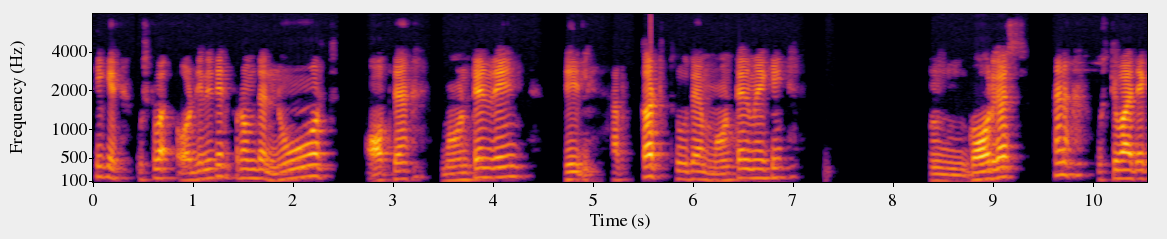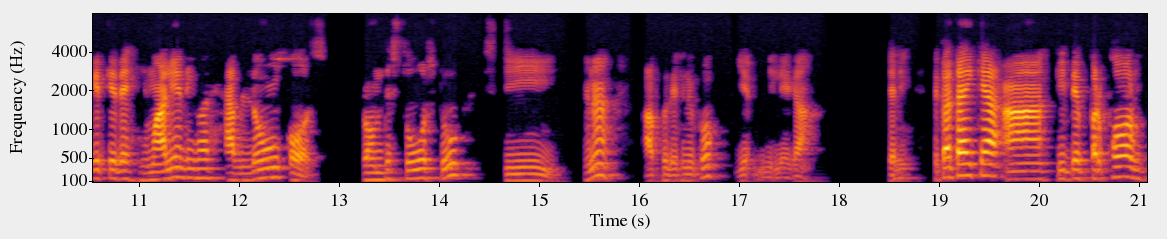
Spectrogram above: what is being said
ठीक है? उसके बाद originated from the north of the mountain range they have cut through the mountain making gorgeous है ना? उसके बाद जाकर के Himalayan river have long course from the source to sea है ना? आपको देखने को ये मिलेगा। चलिए तो कहता है क्या आ, कि दे परफॉर्म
